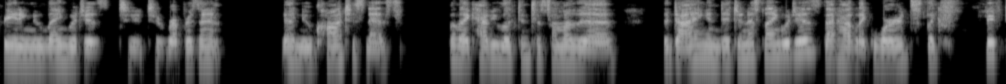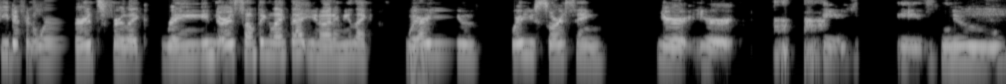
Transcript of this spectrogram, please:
creating new languages to to represent a new consciousness. But like have you looked into some of the the dying indigenous languages that have like words like 50 different words for like rain or something like that? You know what i mean? Like where mm. are you where are you sourcing your your these these new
